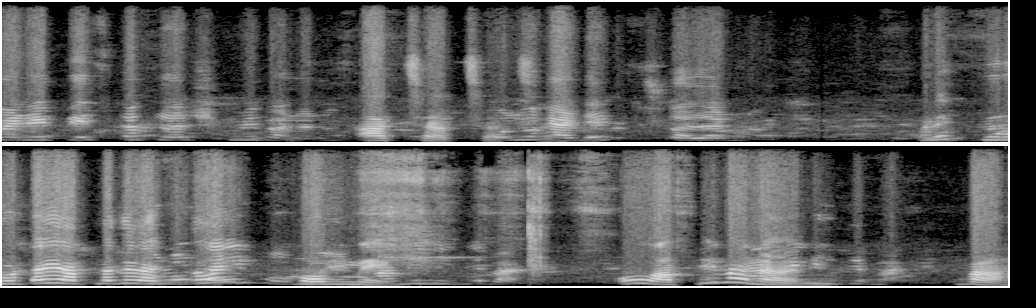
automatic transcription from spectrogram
মানে পেস্তা ক্রাশ করে বানানো। আচ্ছা আচ্ছা কোনো আচ্ছা। অ্যাডেড কালার নয়। মানে পুরোটাই আপনাদের একদম হোমমেড আমি নিজে বানাই। ও আপনি বানান? আমি নিজে বানাই। বাহ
